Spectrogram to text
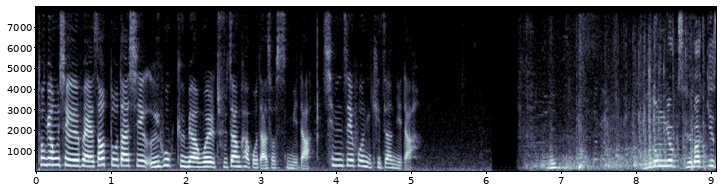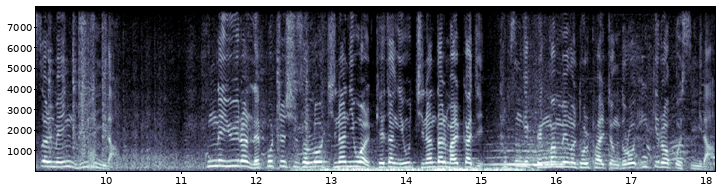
통영시의회에서 또다시 의혹 규명을 주장하고 나섰습니다. 심지훈 기자입니다. 무동력 세바퀴 썰매인 루지입니다. 국내 유일한 레포츠 시설로 지난 2월 개장 이후 지난달 말까지 탑승객 100만 명을 돌파할 정도로 인기를 얻고 있습니다.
